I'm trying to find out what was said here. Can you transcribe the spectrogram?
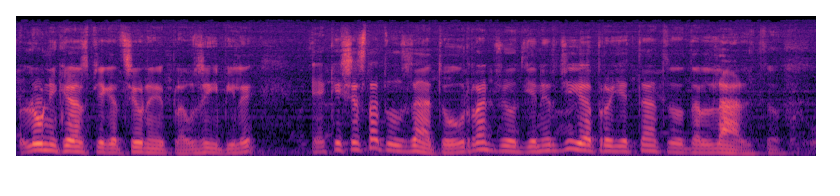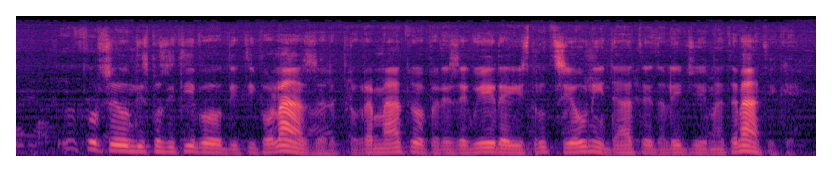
L'unica spiegazione plausibile è che sia stato usato un raggio di energia proiettato dall'alto, forse un dispositivo di tipo laser programmato per eseguire istruzioni date da leggi matematiche.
